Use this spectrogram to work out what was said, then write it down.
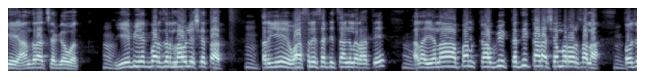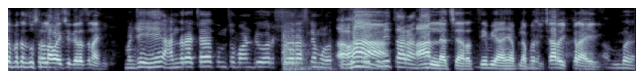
हे आंध्राच्या गवत हा. बी एक बार जर लावले शेतात. तर हे वासरेसाठी चांगलं राहते. याला आपण कधी कधी काढा शंभर वर्षाला हम्म. त्याच्याबद्दल दुसरं लावायची गरज नाही म्हणजे हे आंध्राच्या तुमचं बाउंड्रीवर शहर असल्यामुळं हा. आणल्या चार ते बी आहे आपल्यापाशी चार एकर आहे बरं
